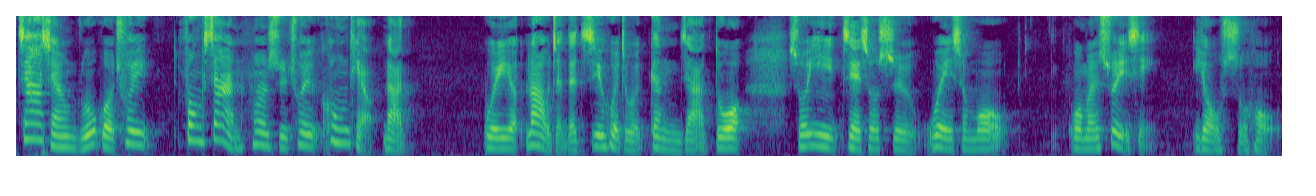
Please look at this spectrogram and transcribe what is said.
加上如果吹风扇或者是吹空调，那会有落枕的机会就会更加多。所以这就是为什么我们睡醒有时候。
